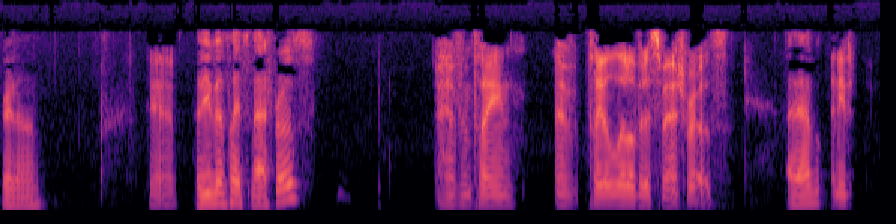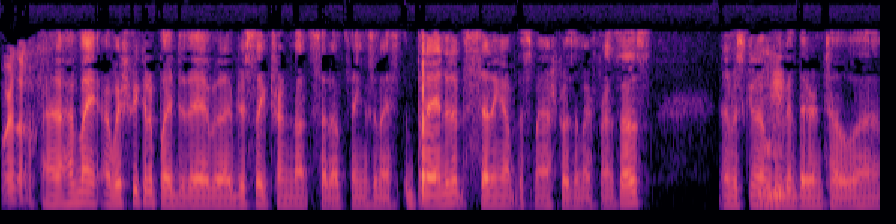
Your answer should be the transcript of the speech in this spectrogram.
right on. yeah Have you been playing Smash Bros? I have been playing I've played a little bit of Smash Bros I have. I need to play more though I have my. I wish we could have played today, but I'm just like trying to not set up things, and I. But I ended up setting up the Smash Bros at my friend's house, and I'm just gonna Mhm. leave it there until. uh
